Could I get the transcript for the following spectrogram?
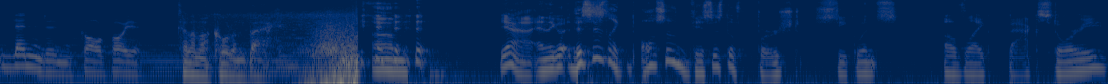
London called for you. Tell him I'll call him back. Yeah, and they go. This is like also this is the first sequence of like backstory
